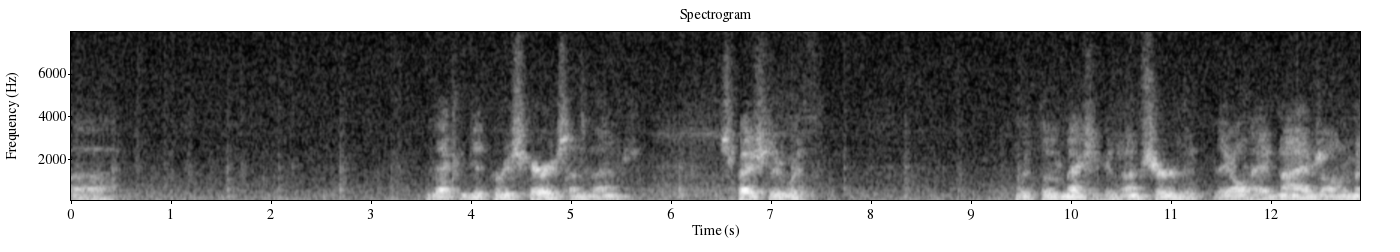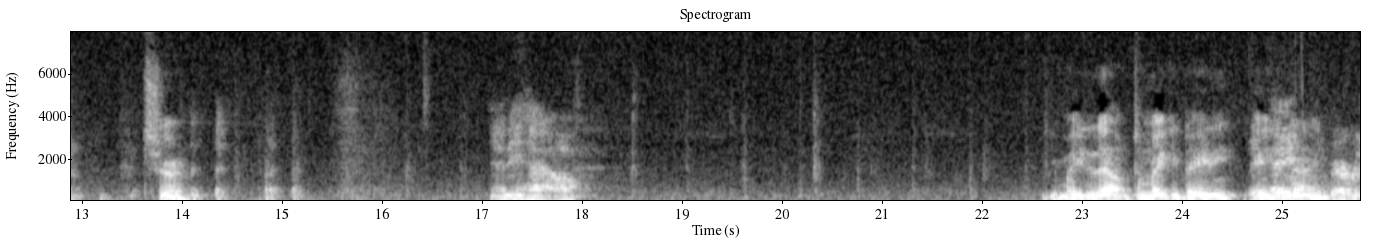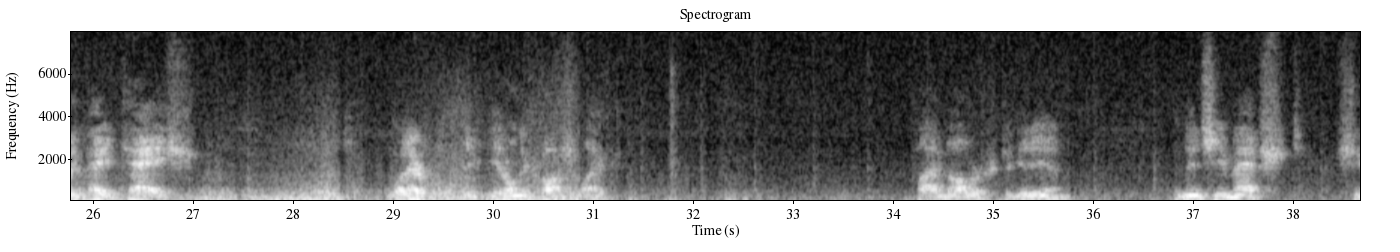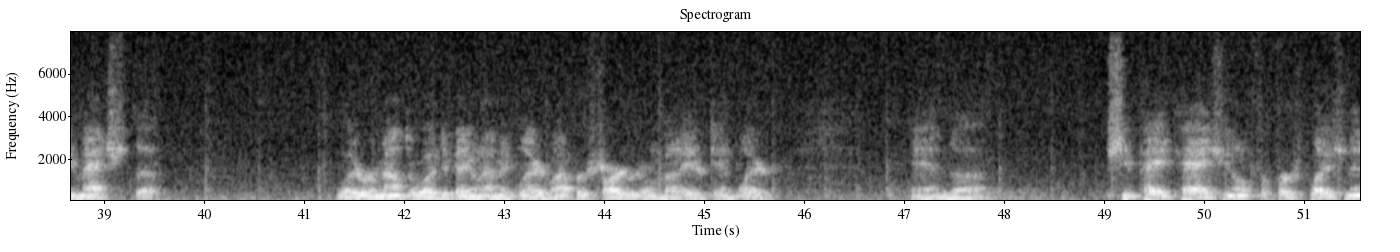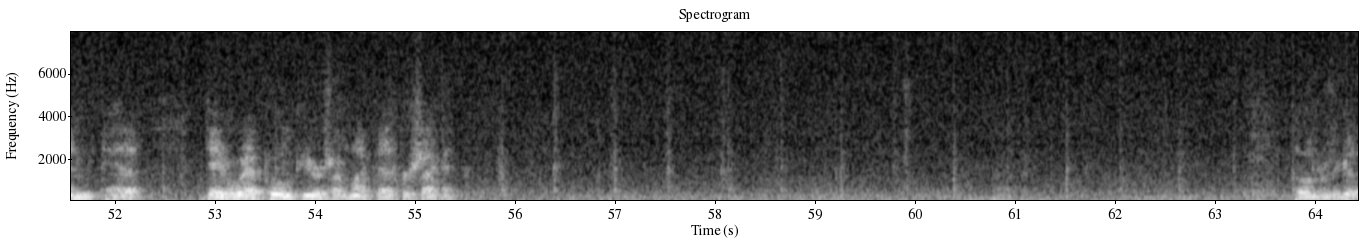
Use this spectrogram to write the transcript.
uh, that can get pretty scary sometimes, especially with with those Mexicans, I'm sure that they all had knives on them. sure. Anyhow, You made it out to make it to eighty, they paid, eighty-nine. Beverly paid cash, whatever, it, it only cost like five dollars to get in. And then she matched, she matched the, whatever amount there was, depending on how many players. When I first started, were only about eight or ten players. And, uh, she paid cash, you know, for first place and then had a, gave away a pool cue or something like that for second. Those were good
